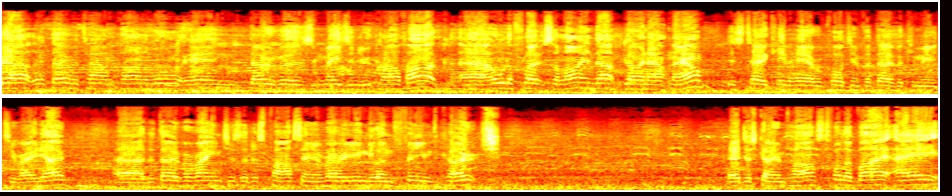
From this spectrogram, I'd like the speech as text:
We are at the Dover Town Carnival in Dover's Maidenhead Car Park. Uh, all the floats are lined up, going out now. This is Terry Cleaver here reporting for Dover Community Radio. Uh, the Dover Rangers are just passing a very England themed coach. They're just going past, followed by a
